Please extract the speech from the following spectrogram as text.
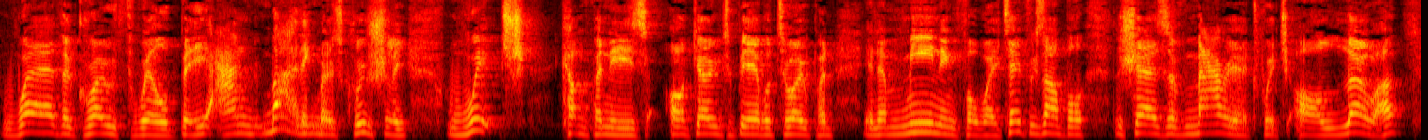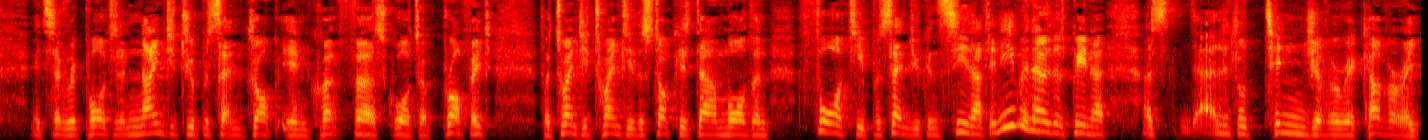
where the growth will be, and I think most crucially, which companies are going to be able to open in a meaningful way. Take, for example, the shares of Marriott, which are lower. It's a reported a 92% drop in first quarter profit. For 2020, the stock is down more than 40%. You can see that. And even though there's been a, a, a little tinge of a recovery,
